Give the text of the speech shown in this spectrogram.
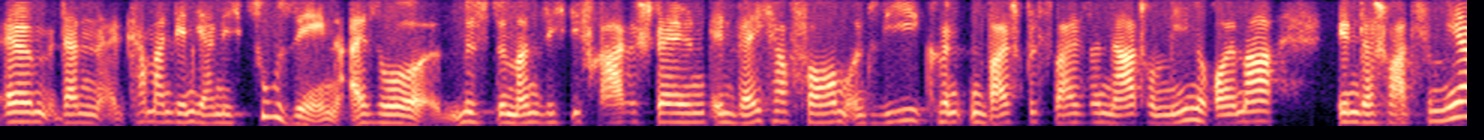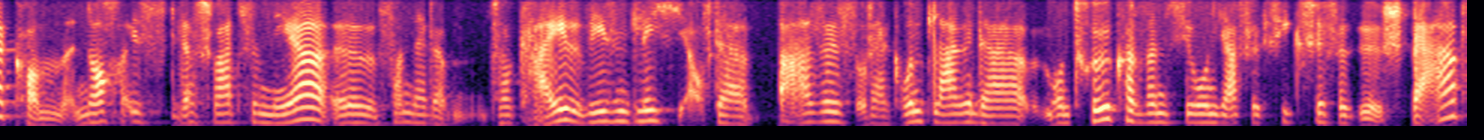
ähm, dann kann man dem ja nicht zusehen. Also müsste man sich die Frage stellen, in welcher Form und wie könnten beispielsweise NATO-Minenräumer in das Schwarze Meer kommen. Noch ist das Schwarze Meer äh, von der Türkei wesentlich auf der Basis oder Grundlage der Montreux-Konvention ja für Kriegsschiffe gesperrt.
